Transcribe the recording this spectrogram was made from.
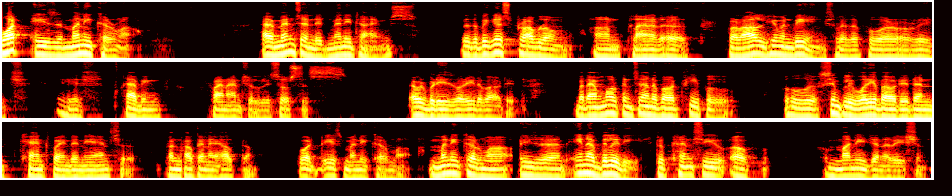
What is money karma? I have mentioned it many times that the biggest problem on planet Earth for all human beings, whether poor or rich, is having financial resources. Everybody is worried about it. But I'm more concerned about people who simply worry about it and can't find any answer. And how can I help them? What is money karma? Money karma is an inability to conceive of money generation.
